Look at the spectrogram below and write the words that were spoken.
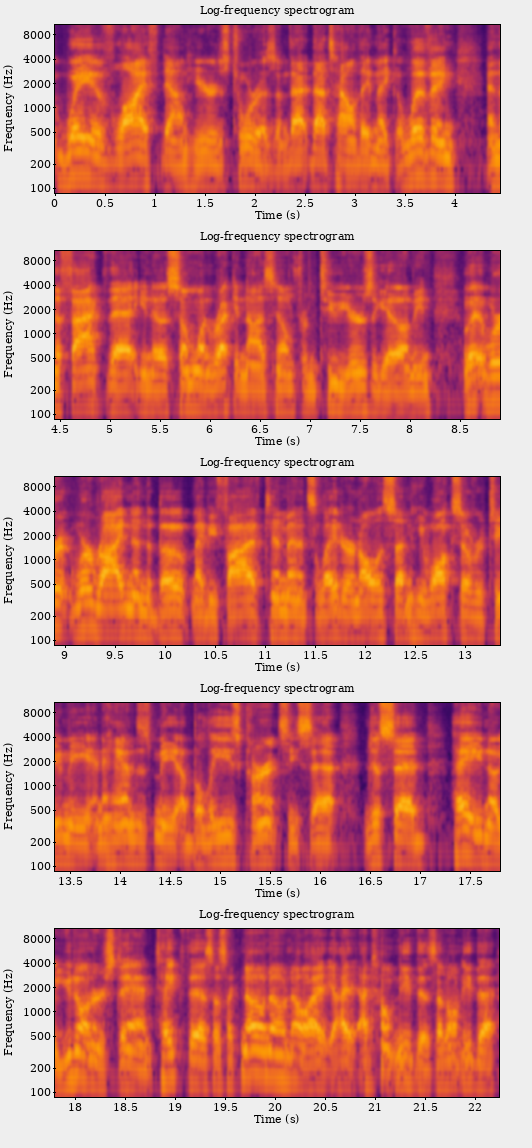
way of life down here is tourism. That that's how they make a living. And the fact that you know someone recognized him from two years ago. I mean, we're we're riding in the boat maybe five ten minutes later, and all of a sudden he walks over to me and hands me a Belize currency set. And just said, hey, you know, you don't understand. Take this. I was like, no, no, no, I, I, I don't need this. I don't need that.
